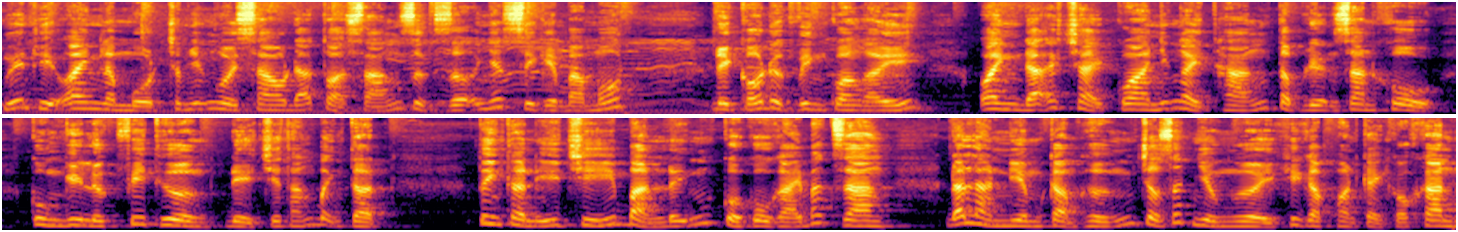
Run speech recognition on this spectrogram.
Nguyễn Thị Oanh là một trong những ngôi sao đã tỏa sáng rực rỡ nhất SEA Games 31. Để có được vinh quang ấy, Oanh đã trải qua những ngày tháng tập luyện gian khổ cùng nghị lực phi thường để chiến thắng bệnh tật. Tinh thần ý chí bản lĩnh của cô gái Bắc Giang đã là niềm cảm hứng cho rất nhiều người khi gặp hoàn cảnh khó khăn.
